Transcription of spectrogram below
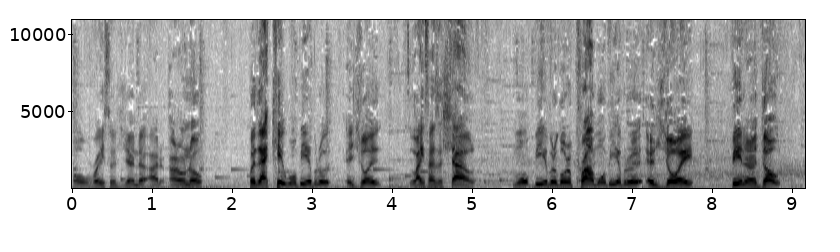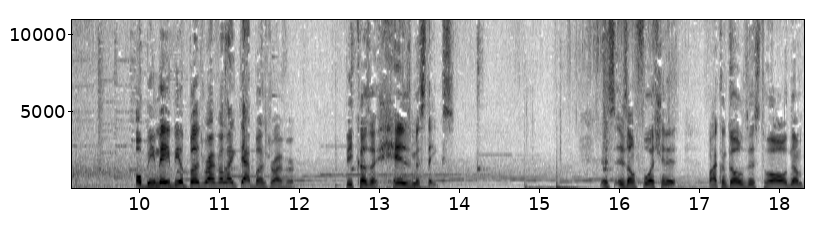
or race or gender, I, I don't know. But that kid won't be able to enjoy life as a child, won't be able to go to prom, won't be able to enjoy being an adult. Or be maybe a bus driver like that bus driver because of his mistakes. It's, it's unfortunate. My condolences to all of them.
